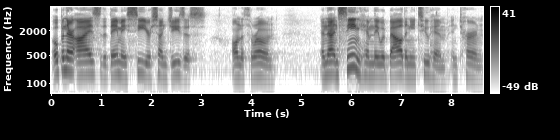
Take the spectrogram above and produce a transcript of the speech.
Open their eyes that they may see your Son Jesus on the throne, and that in seeing him they would bow the knee to him and turn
